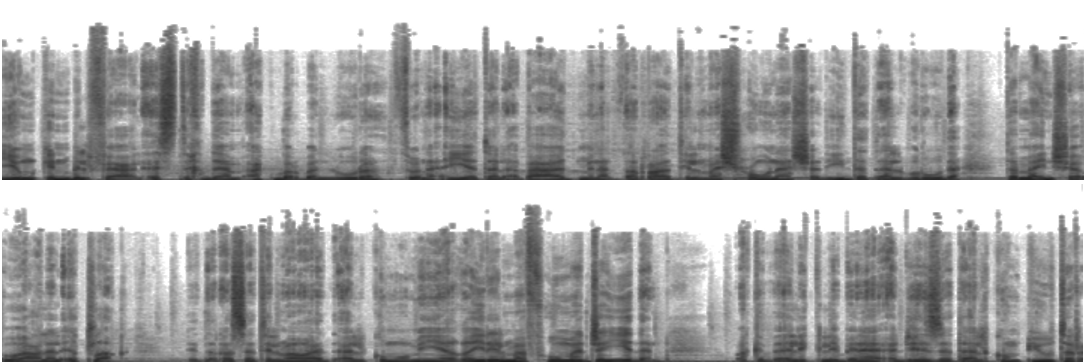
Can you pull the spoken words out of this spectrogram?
يمكن بالفعل استخدام أكبر بلورة ثنائية الأبعاد من الذرات المشحونة شديدة البرودة تم إنشاؤها على الإطلاق لدراسة المواد الكمومية غير المفهومة جيدا وكذلك لبناء أجهزة الكمبيوتر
